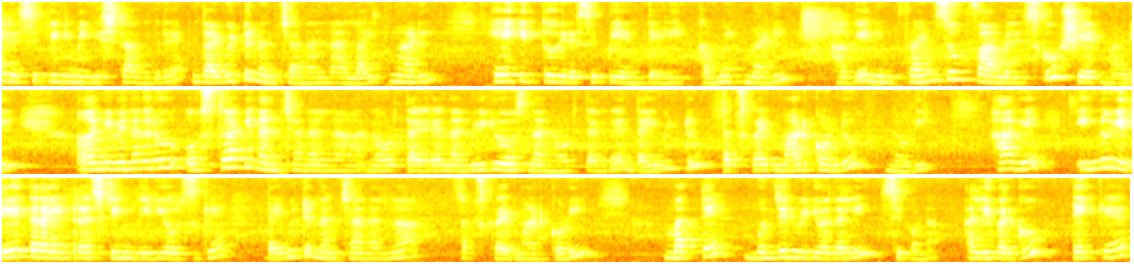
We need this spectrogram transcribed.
ಈ ರೆಸಿಪಿ ನಿಮಗೆ ಇಷ್ಟ ಆಗಿದ್ರೆ ದಯವಿಟ್ಟು ನನ್ನ ಚಾನಲ್ನ ಲೈಕ್ ಮಾಡಿ. ಹೇಗಿತ್ತು ಈ ರೆಸಿಪಿ ಅಂತೇಳಿ ಕಮೆಂಟ್ ಮಾಡಿ, ಹಾಗೆ ನಿಮ್ಮ ಫ್ರೆಂಡ್ಸು ಫ್ಯಾಮಿಲೀಸ್ಗೂ ಶೇರ್ ಮಾಡಿ. ನೀವೇನಾದರೂ ಹೊಸದಾಗಿ ನನ್ನ ಚಾನಲ್ನ ನೋಡ್ತಾ ಇದ್ರೆ ನನ್ನ ವೀಡಿಯೋಸ್ನ ನೋಡ್ತಾ ಇದ್ರೆ ದಯವಿಟ್ಟು ಸಬ್ಸ್ಕ್ರೈಬ್ ಮಾಡಿಕೊಂಡು ನೋಡಿ. ಹಾಗೆ ಇನ್ನೂ ಇದೇ ಥರ ಇಂಟ್ರೆಸ್ಟಿಂಗ್ ವೀಡಿಯೋಸ್ಗೆ ದಯವಿಟ್ಟು ನನ್ನ ಚಾನಲ್ನ ಸಬ್ಸ್ಕ್ರೈಬ್ ಮಾಡಿಕೊಡಿ. ಮತ್ತು ಮುಂದಿನ ವೀಡಿಯೋದಲ್ಲಿ ಸಿಗೋಣ. ಅಲ್ಲಿವರೆಗೂ ಟೇಕ್ ಕೇರ್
